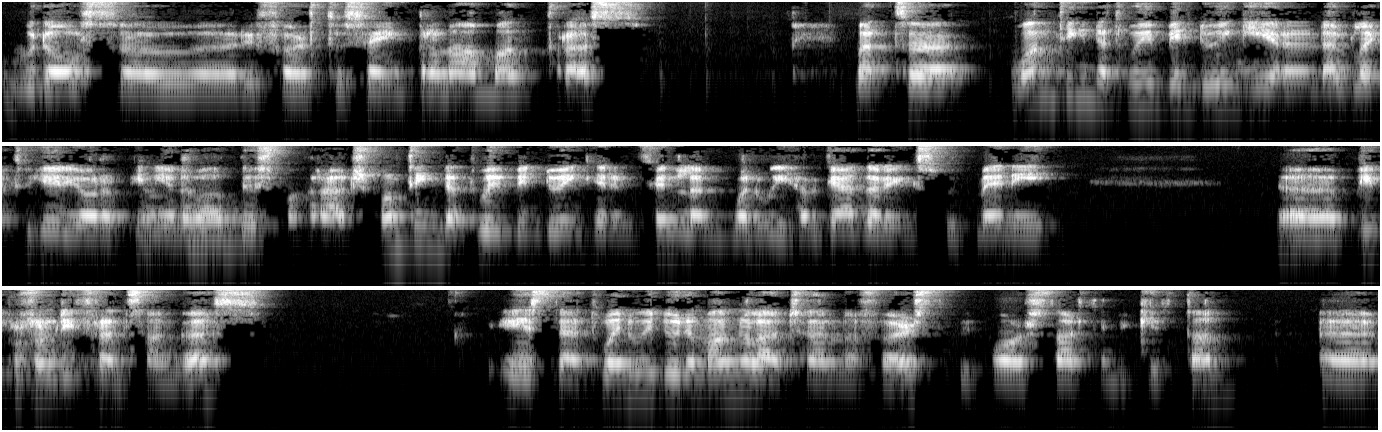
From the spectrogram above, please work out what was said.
would also uh, refer to saying pranam mantras. But uh, one thing that we've been doing here, and I would like to hear your opinion about this, Maharaj. One thing that we've been doing here in Finland when we have gatherings with many uh, people from different sanghas is that when we do the Mangalacharana first, before starting the Kirtan, uh,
